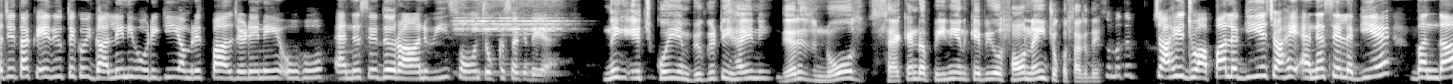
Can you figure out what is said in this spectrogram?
ਅਜੇ ਤੱਕ ਇਹਦੇ ਉੱਤੇ ਕੋਈ ਗੱਲ ਹੀ ਨਹੀਂ ਹੋ ਰਹੀ ਕਿ ਅੰਮ੍ਰਿਤਪਾਲ ਜਿਹੜੇ ਨੇ ਉਹ ਐਨਐਸਏ ਦੌਰਾਨ ਵੀ ਸੌਂ ਚੁੱਕ ਸਕਦੇ ਆ ਨਹੀਂ ਇਹ 'ਚ ਕੋਈ ਐਮਬੀਗੁਇਟੀ ਹੈ ਹੀ ਨਹੀਂ there is no second opinion ਕਿ ਵੀ ਉਹ ਸੌ ਨਹੀਂ ਚੁੱਕ ਸਕਦੇ ਸੋ ਮਤਲਬ ਚਾਹੇ ਜਵਾਪਾ ਲੱਗੀ ਹੈ ਚਾਹੇ ਐਨਐਸਏ ਲੱਗੀ ਹੈ ਬੰਦਾ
